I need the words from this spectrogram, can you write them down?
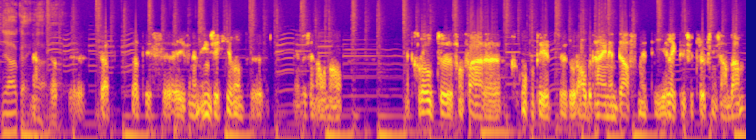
Ja, oké. Nou, ja, dat, eh, dat, dat is eh, even een inzichtje, want eh, we zijn allemaal met grote fanfare geconfronteerd door Albert Heijn en DAF met die elektrische trucks in Zaandam.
